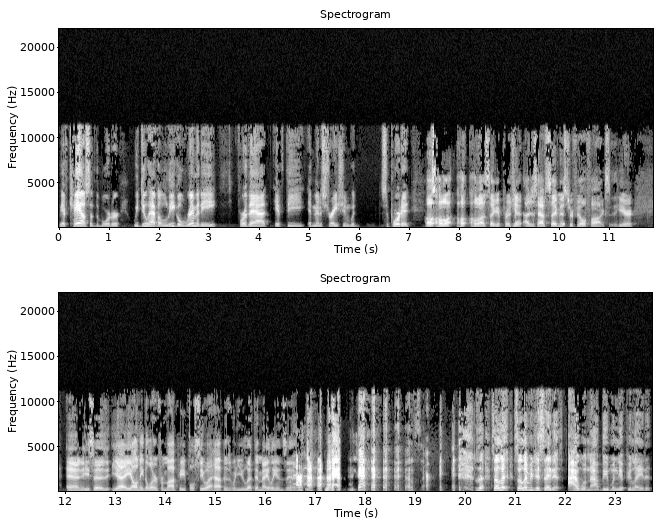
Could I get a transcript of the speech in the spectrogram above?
We have chaos at the border. We do have a legal remedy for that if the administration would support it. Hold, hold on, hold, hold on a second, Pritchett. I just have to say, Mr. Phil Fox here, and he says, "Yeah, y'all need to learn from my people. See what happens when you let them aliens in." I'm sorry. So, so let so let me just say this: I will not be manipulated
